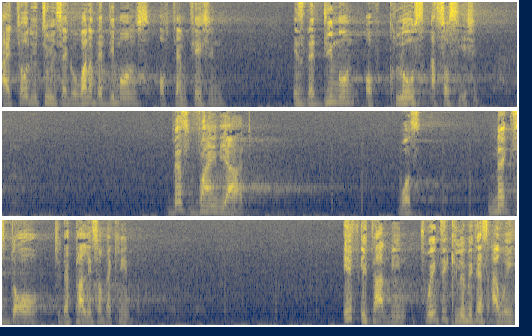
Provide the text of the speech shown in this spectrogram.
I told you two weeks ago, one of the demons of temptation is the demon of close association. This vineyard was next door to the palace of the king. If it had been 20 kilometers away,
